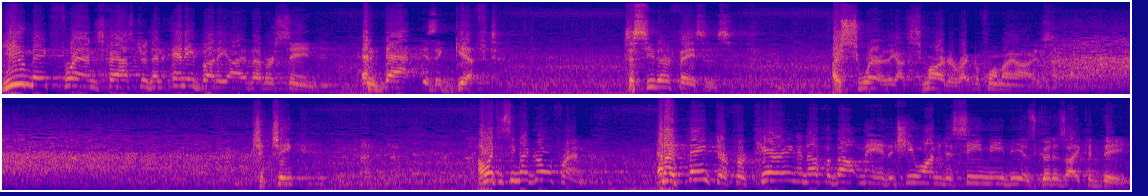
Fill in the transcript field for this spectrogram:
You make friends faster than anybody I've ever seen. And that is a gift. To see their faces, I swear they got smarter right before my eyes. Cha-chink. I went to see my girlfriend. And I thanked her for caring enough about me that she wanted to see me be as good as I could be.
